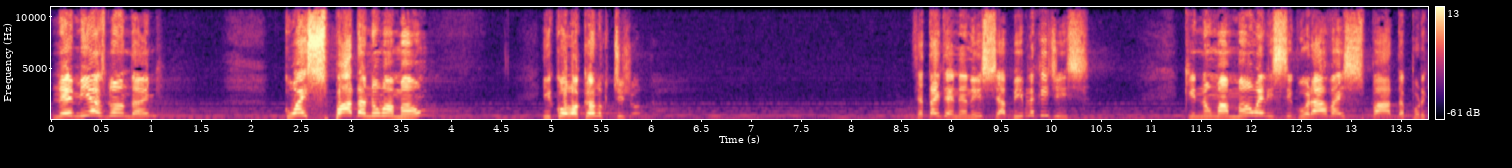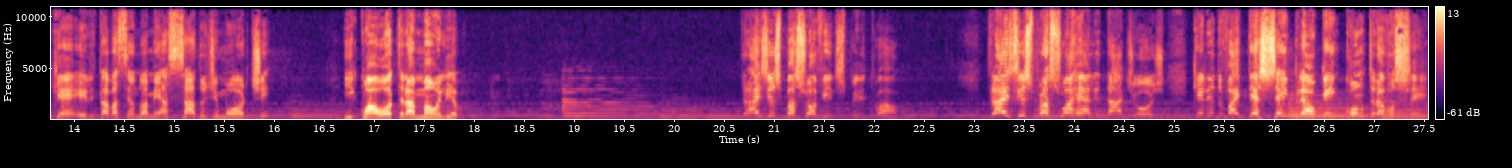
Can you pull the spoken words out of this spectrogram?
Neemias no andaime. Com a espada numa mão. E colocando o tijolo. Você está entendendo isso? É a Bíblia que diz que numa mão ele segurava a espada porque ele estava sendo ameaçado de morte, e com a outra mão ele. Traz isso para a sua vida espiritual. Traz isso para a sua realidade hoje. Querido, vai ter sempre alguém contra você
